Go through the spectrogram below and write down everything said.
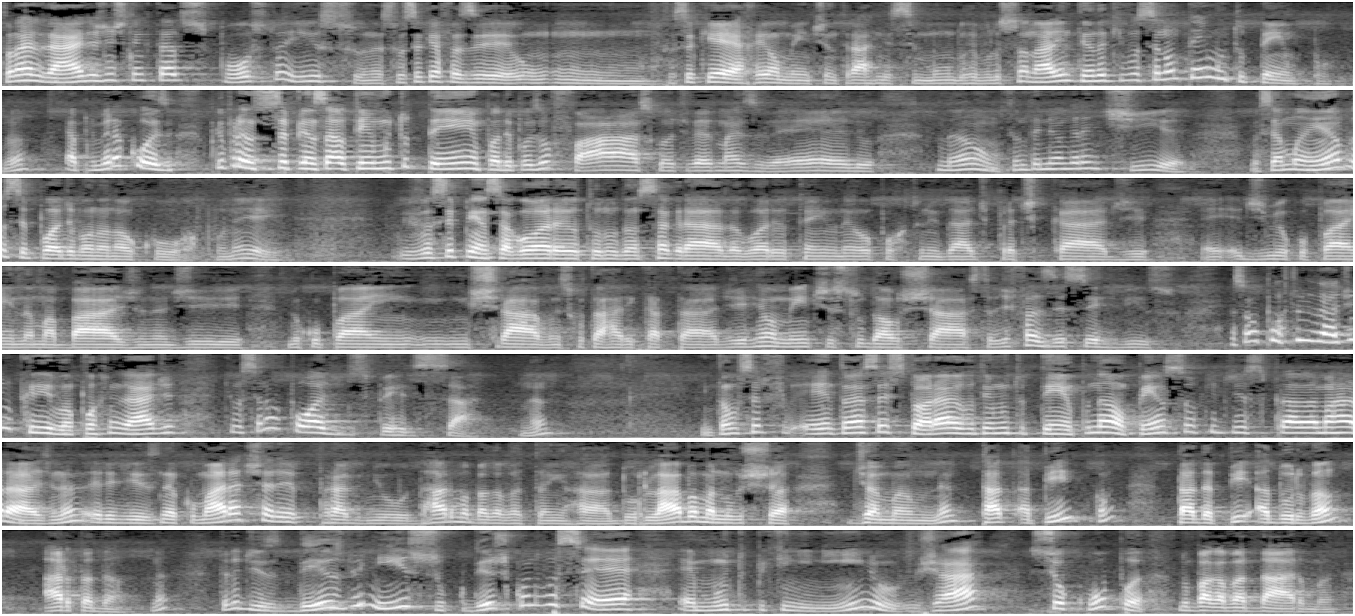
Então, na realidade, a gente tem que estar disposto a isso. Né? Se você quer fazer um, um, Se você quer realmente entrar nesse mundo revolucionário, entenda que você não tem muito tempo. Né? É a primeira coisa. Porque, por exemplo, se você pensar, eu tenho muito tempo, depois eu faço, quando eu estiver mais velho. Não, você não tem nenhuma garantia. Você amanhã você pode abandonar o corpo. Né? E você pensa, agora eu estou no dança sagrado, agora eu tenho né, oportunidade de praticar, de de me ocupar em Namabajna, de me ocupar em, em Shravana, escutar Harikata, de realmente estudar o Shastra, de fazer serviço. Essa é uma oportunidade incrível, uma oportunidade que você não pode desperdiçar. Né? Então, você, então essa história, ah, eu tenho muito tempo. Não, pensa o que diz para Maharaj. Né? Ele diz, né, Kumarachare pragnu dharma bhagavatam ha durlaba manusha jamam né? tad api, como? tad api adurvam artadam. Né? Então ele diz, desde o início, desde quando você é, é muito pequenininho, já se ocupa no Bhagavad Dharma.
